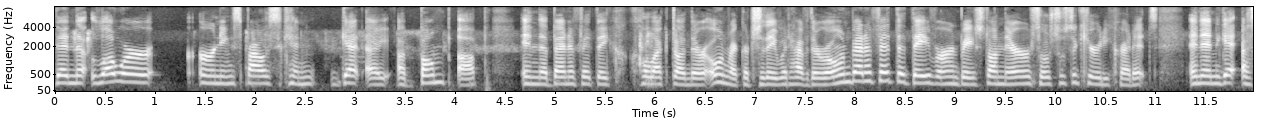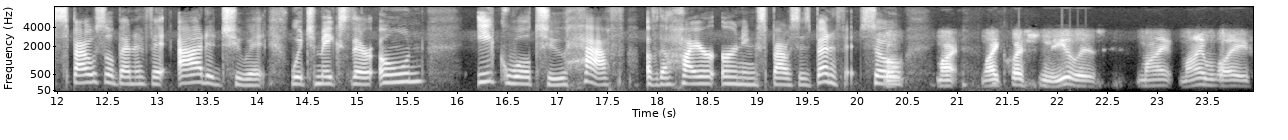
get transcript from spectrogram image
then the lower earning spouse can get a, a bump up in the benefit they collect on their own record. So they would have their own benefit that they've earned based on their Social Security credits, and then get a spousal benefit added to it, which makes their own equal to half of the higher earning spouse's benefit. So, Well, my my question to you is my my wife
